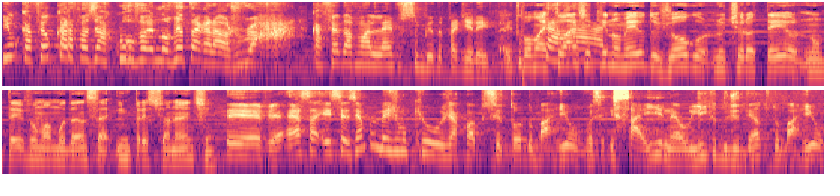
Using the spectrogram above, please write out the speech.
E o café, o cara fazia uma curva em 90 graus. Vrá! O café dava uma leve subida pra direita. Aí Pô, mas tu acha que no meio do jogo, no tiroteio, não teve uma mudança impressionante? Teve. Essa, esse exemplo mesmo que o Jacob citou do barril, você, e sair, né? O líquido de dentro do barril.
